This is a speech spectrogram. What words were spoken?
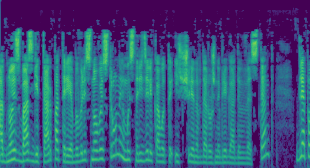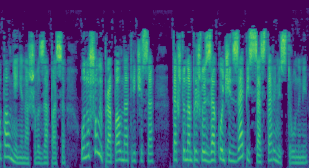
Одной из бас-гитар потребовались новые струны, и мы снарядили кого-то из членов дорожной бригады в Вест-Энд для пополнения нашего запаса. Он ушел и пропал на три часа, так что нам пришлось закончить запись со старыми струнами.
